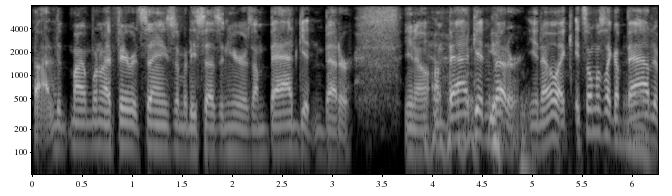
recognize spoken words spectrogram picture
Uh, my, one of my favorite sayings somebody says in here is "I'm bad getting better." You know, I'm bad getting yeah. better. You know, like it's almost like a bad. Yeah.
